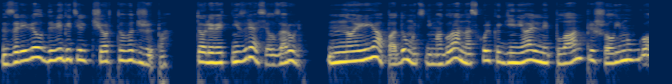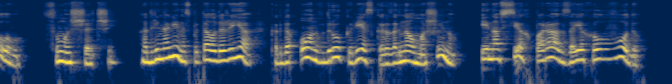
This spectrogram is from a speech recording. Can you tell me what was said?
заревел двигатель чертова джипа. Толя ведь не зря сел за руль. Но и я подумать не могла, насколько гениальный план пришел ему в голову. Сумасшедший. Адреналин испытала даже я, когда он вдруг резко разогнал машину и на всех парах заехал в воду,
